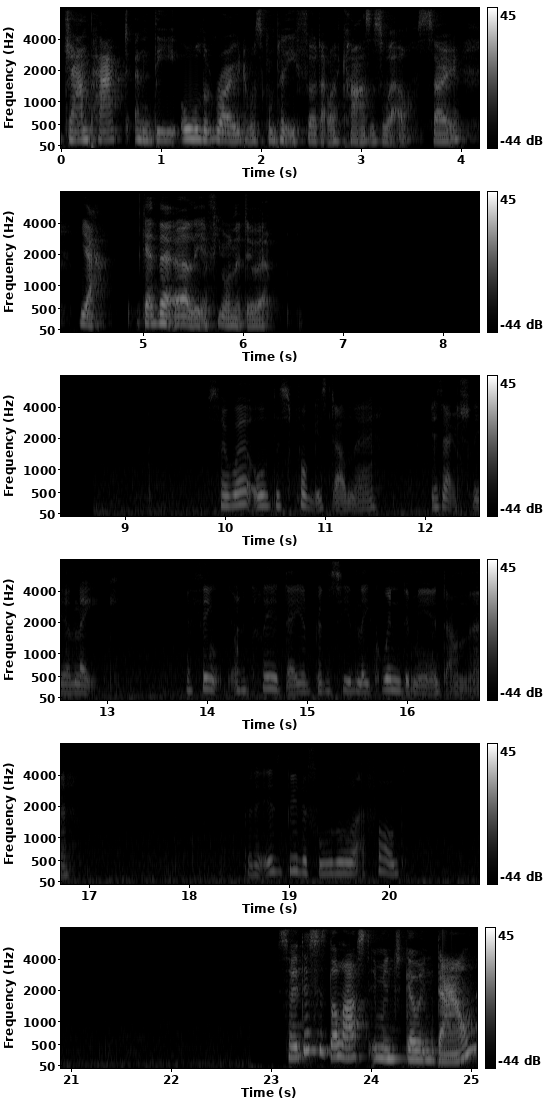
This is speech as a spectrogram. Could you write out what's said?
jam packed and the all the road was completely filled up with cars as well. So yeah, get there early if you want to do it. So where all this fog is down there is actually a lake. I think on a clear day you'd be able to see Lake Windermere down there. But it is beautiful with all that fog. So this is the last image going down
